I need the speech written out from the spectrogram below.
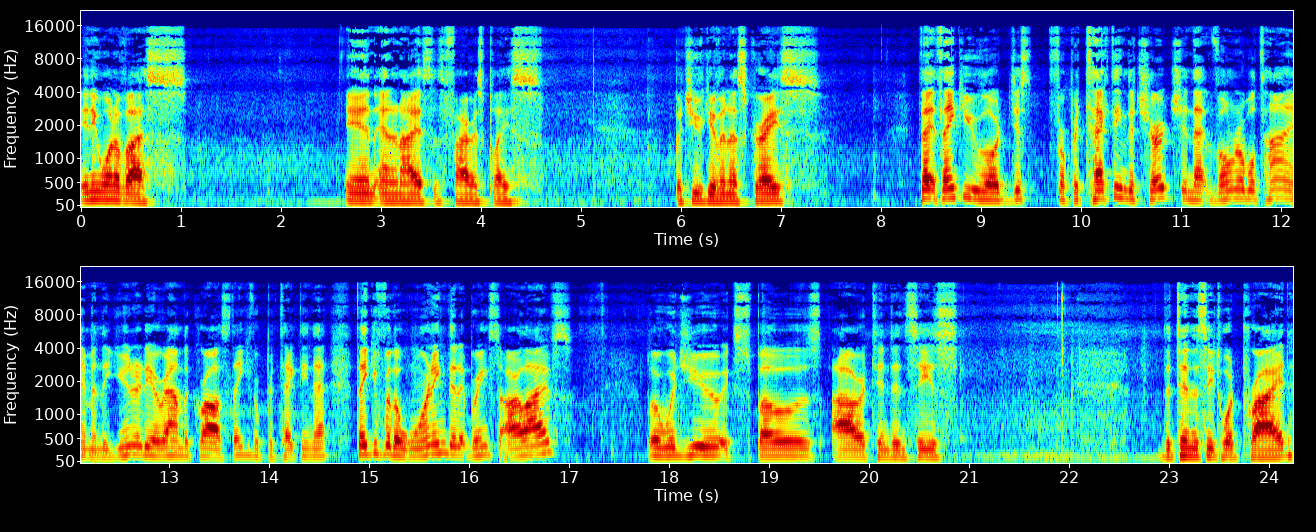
any one of us in Ananias and Sapphira's place. But you've given us grace. Th- thank you, Lord, just for protecting the church in that vulnerable time and the unity around the cross. Thank you for protecting that. Thank you for the warning that it brings to our lives. Lord, would you expose our tendencies, the tendency toward pride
